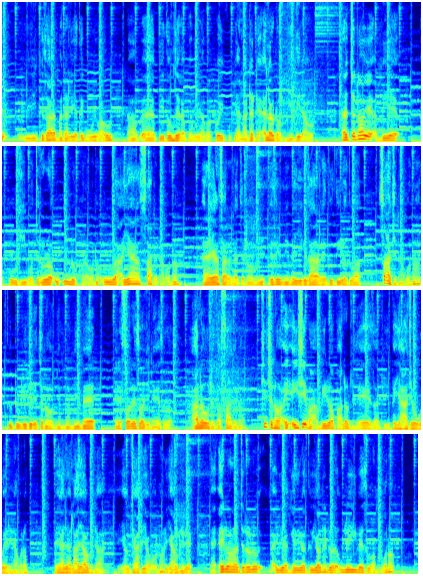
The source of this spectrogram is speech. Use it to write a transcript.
ကစားတဲ့မန္တလေးကတိတ်မဝေးပါဘူး နော်အဲပီ30လောက်ပဲဝေးတာပါကိုယ့်ကိုပြန်လာတတ်တယ်အဲ့လောက်တော့မြင်သေးတာဟုတ်အဲကျွန်တော်ရဲ့အမေရဲ့အကူကြီးပေါ့ကျွန်တော်တို့ကဥဥလို့ခေါ်တာပေါ့နော်ဥဥကအရန်စတတ်တာပေါ့နော်အဲအရန်စတတ်တာကျွန်တော်အစီမြင်မဲ့ရေကစားတာလေသူသိတော့သူကစချင်တာပေါ့နော်တူတူလေးဖြစ်တယ်ကျွန်တော်မြင်မြင်မဲ့ဆော်လဲဆော်ချင်တယ်ဆိုတော့အားလုံးနဲ့တော့စချင်တော့ဖြစ်ချင်တော့အိမ်အိမ်ရှိမှအမေတို့ကဘာလုပ်နေလဲဆိုတော့ဒီဘရားကြိုးဝယ်နေတာပေါ့နော်ဘရားကြိုးလာရောက်နေတာယောက်ျားတစ်ယောက်ပေါ့နော်ရောက်နေတဲ့ အဲ့တော့ကျွန်တော်တို့အဲ့ဒီငယ်ပြီးတော့သူရောက်နေတော့ဦးလေးကြီးပဲဆိုအောင်ပေါ့နော်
